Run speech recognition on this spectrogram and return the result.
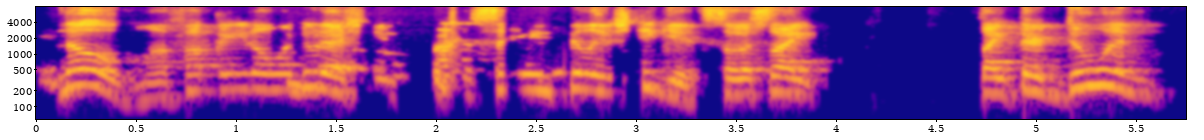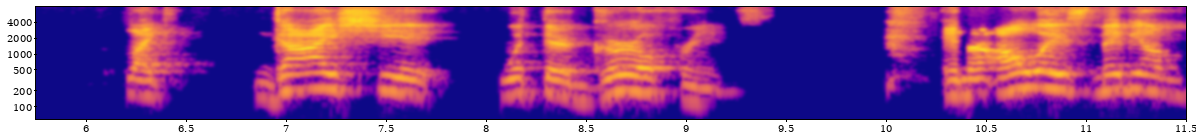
No, motherfucker, you don't want to do that shit. It's not the same feeling she gets. So it's like, like they're doing like guy shit with their girlfriends. And I always, maybe I'm,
